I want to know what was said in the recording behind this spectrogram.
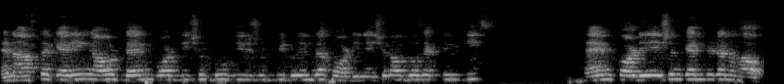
And after carrying out then what we should do? We should be doing the coordination of those activities. And coordination can be done how?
